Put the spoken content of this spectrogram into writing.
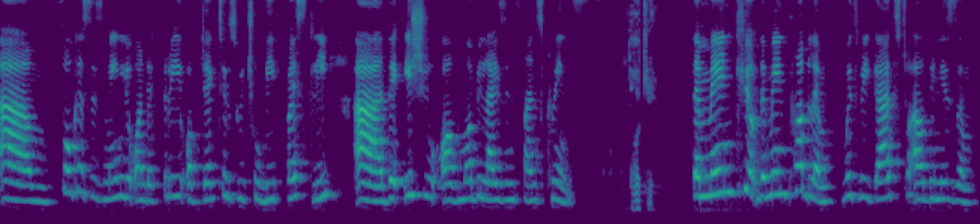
um, focuses mainly on the three objectives, which will be firstly, uh, the issue of mobilizing sunscreens. Okay. The main cure, the main problem with regards to albinism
